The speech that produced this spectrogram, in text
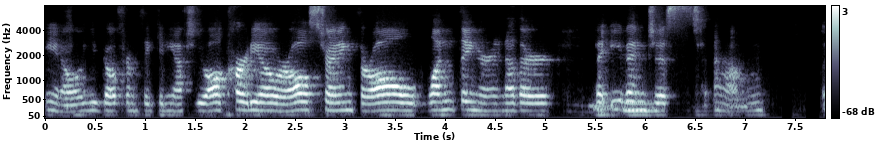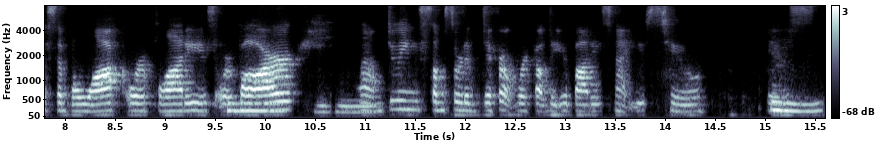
you know, you go from thinking you have to do all cardio or all strength or all one thing or another, but even Mhm. just um, a simple walk or Pilates or Mhm. barre, Mhm. um, doing some sort of different workout that your body's not used to is Mhm.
